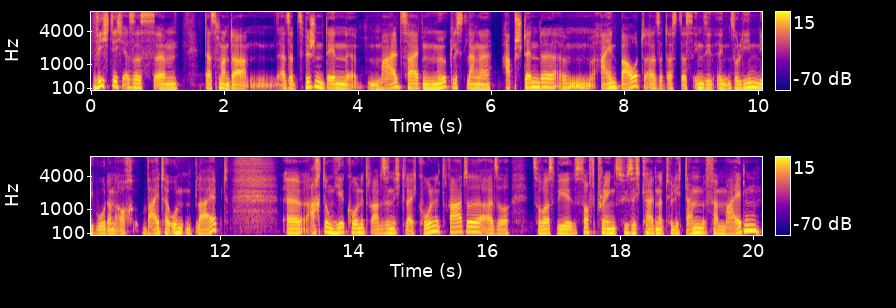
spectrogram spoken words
Wichtig ist es, ähm, dass man da also zwischen den Mahlzeiten möglichst lange Abstände ähm, einbaut, also dass das Insulinniveau dann auch weiter unten bleibt. Äh, Achtung, hier Kohlenhydrate sind nicht gleich Kohlenhydrate, also sowas wie Softdrinks, Süßigkeiten natürlich dann vermeiden.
